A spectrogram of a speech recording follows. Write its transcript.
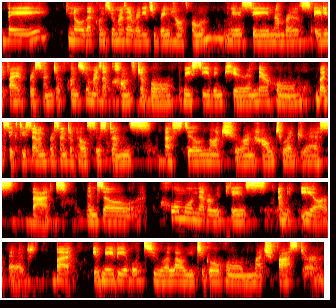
They know that consumers are ready to bring health home. We see numbers 85% of consumers are comfortable receiving care in their home, but 67% of health systems are still not sure on how to address that. And so, home will never replace an ER bed, but it may be able to allow you to go home much faster.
